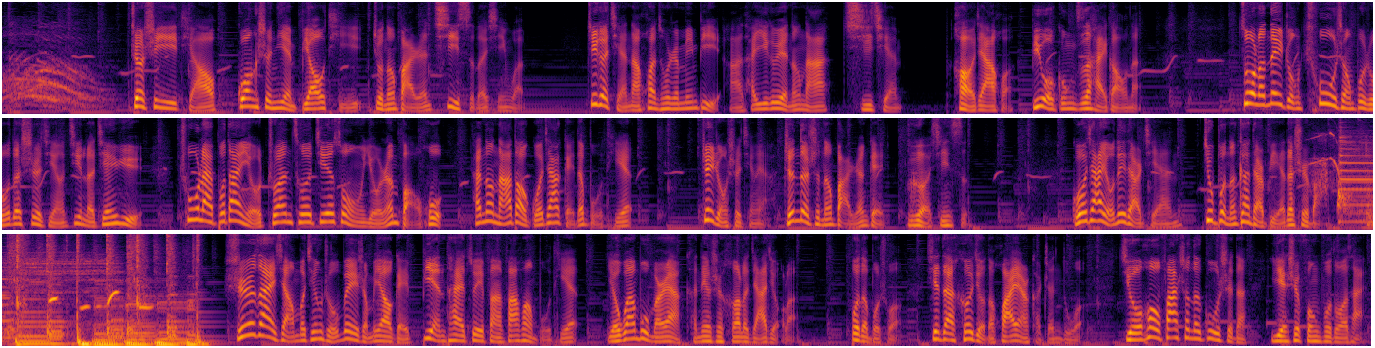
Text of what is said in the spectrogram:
这是一条光是念标题就能把人气死的新闻。这个钱呢，换成人民币啊，他一个月能拿七千。好家伙，比我工资还高呢！做了那种畜生不如的事情，进了监狱。出来不但有专车接送，有人保护，还能拿到国家给的补贴，这种事情呀，真的是能把人给恶心死。国家有那点钱就不能干点别的事吧？实在想不清楚为什么要给变态罪犯发放补贴，有关部门呀肯定是喝了假酒了。不得不说，现在喝酒的花样可真多，酒后发生的故事呢也是丰富多彩。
